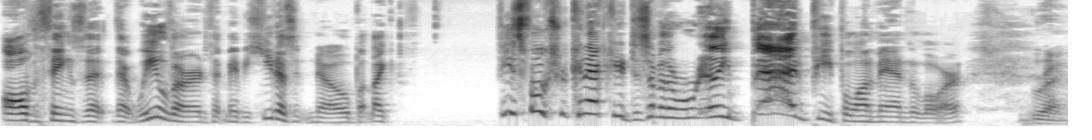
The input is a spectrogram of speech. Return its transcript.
all the things that that we learned that maybe he doesn't know, but like these folks were connected to some of the really bad people on Mandalore. Right.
